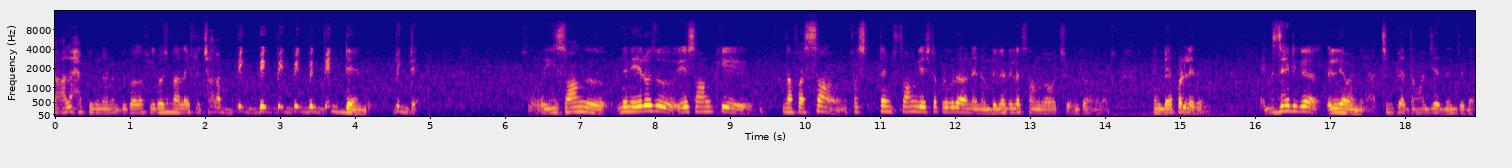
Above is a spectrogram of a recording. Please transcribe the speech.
చాలా హ్యాపీగా ఉన్నాను. బికాస్ ఆఫ్ ఈరోజు నా లైఫ్లో చాలా big big big big big big day అండి. బిగ్ డే సో ఈ సాంగ్ నేను ఏ రోజు ఏ సాంగ్కి నా first song first time song చేసేటప్పుడు కూడా నేను డిలర్ డిలర్ సాంగ్ కావచ్చు ఇంకా కావచ్చు. నేను భయపడలేదు. ఎగ్జైట్గా వెళ్ళేవాడిని. చింపేద్దాం అది చేద్దాం చేద్దాం.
